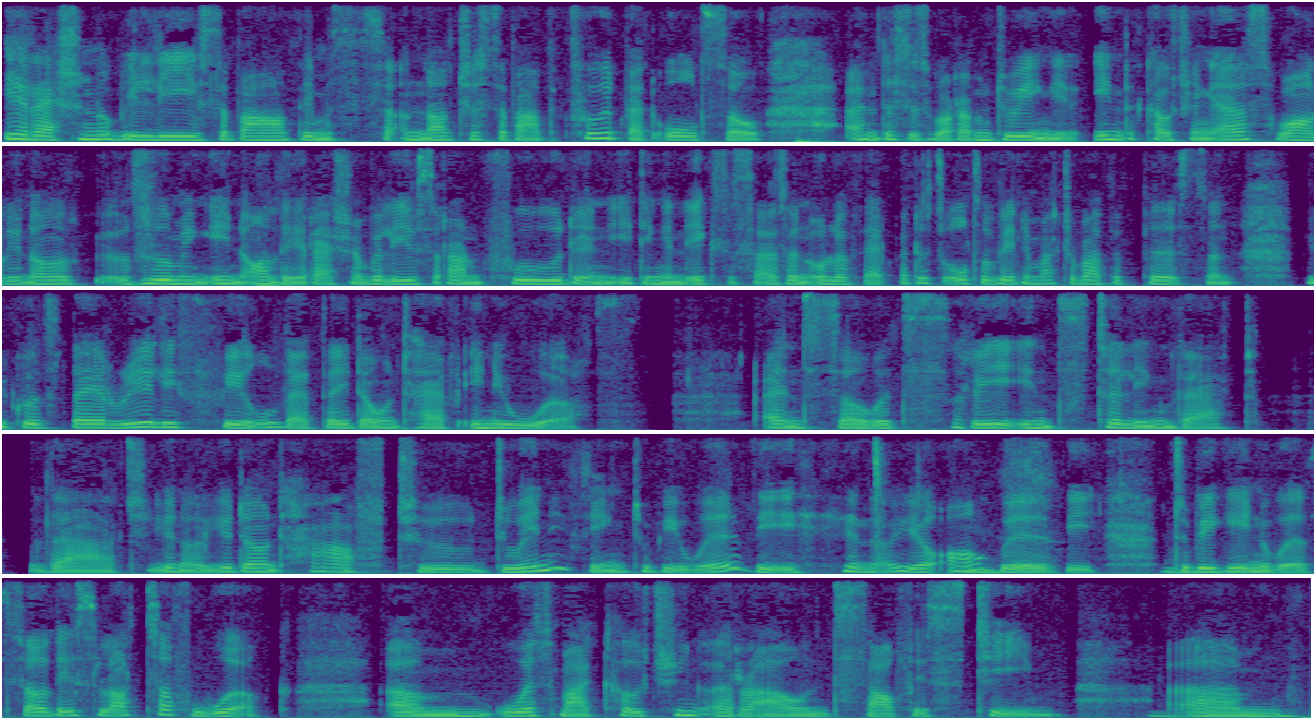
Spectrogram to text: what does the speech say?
irrational beliefs about them, not just about the food, but also, and this is what I'm doing in the coaching as well, you know, zooming in on the irrational beliefs around food and eating and exercise and all of that. But it's also very much about the person because they really feel that they don't have any worth. And so it's reinstilling that that you know you don't have to do anything to be worthy you know you are yes. worthy to mm. begin with so there's lots of work um, with my coaching around self esteem. Um,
